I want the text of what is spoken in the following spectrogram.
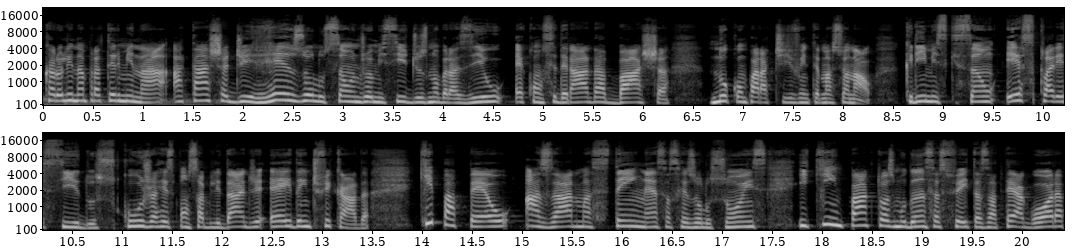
Carolina, para terminar, a taxa de resolução de homicídios no Brasil é considerada baixa no comparativo internacional. Crimes que são esclarecidos, cuja responsabilidade é identificada. Que papel as armas têm nessas resoluções e que impacto as mudanças feitas até agora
